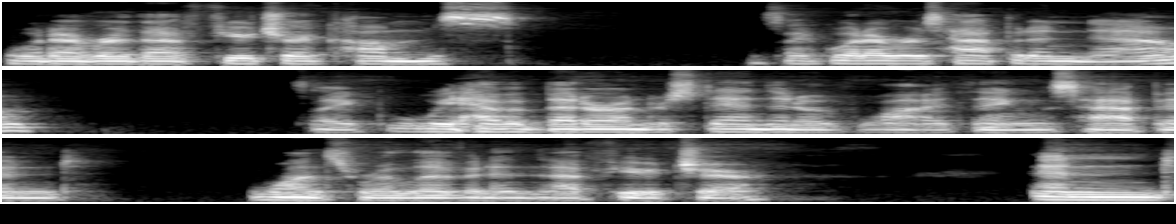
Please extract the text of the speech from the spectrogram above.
whatever the future comes. It's like whatever's happening now. It's like we have a better understanding of why things happened once we're living in that future. And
